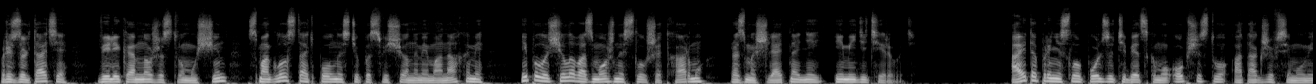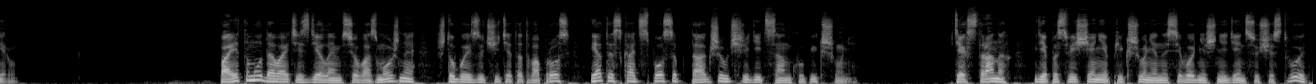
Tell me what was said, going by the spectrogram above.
В результате великое множество мужчин смогло стать полностью посвященными монахами и получило возможность слушать дхарму, размышлять над ней и медитировать а это принесло пользу тибетскому обществу, а также всему миру. Поэтому давайте сделаем все возможное, чтобы изучить этот вопрос и отыскать способ также учредить санку Пикшуни. В тех странах, где посвящение Пикшуни на сегодняшний день существует,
